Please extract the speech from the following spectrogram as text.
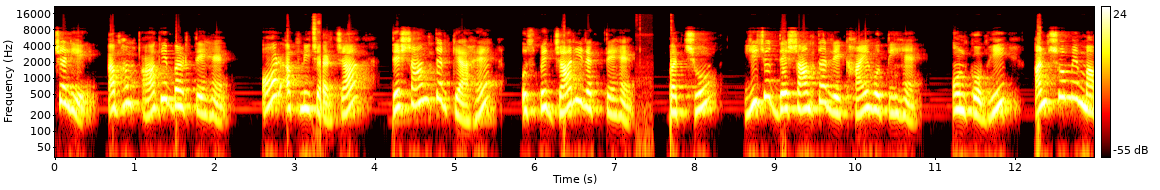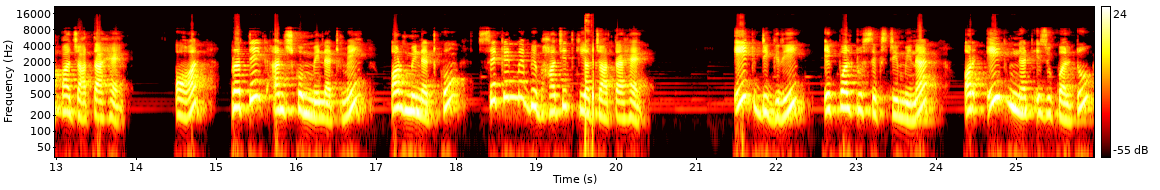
चलिए, अब हम आगे बढ़ते हैं और अपनी चर्चा देशांतर क्या है उस पर जारी रखते हैं। बच्चों, ये जो देशांतर रेखाएँ होती हैं, उनको भी अंशों में मापा जाता है और प्रत्येक अंश को मिनट में और मिनट को सेकंड में विभाजित किया जाता है। एक degree equal to sixty minute और एक minute is equal to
